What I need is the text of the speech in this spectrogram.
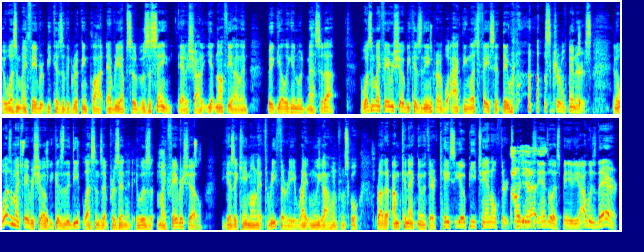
It wasn't my favorite because of the gripping plot. Every episode was the same. They had a shot at getting off the island, but Gilligan would mess it up. It wasn't my favorite show because of the incredible acting. Let's face it, they were Oscar winners. And it wasn't my favorite show because of the deep lessons it presented. It was my favorite show because it came on at 3.30 right when we got home from school. Brother, I'm connecting with their KCOP channel 13 oh, yes. Los Angeles, baby. I was there.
